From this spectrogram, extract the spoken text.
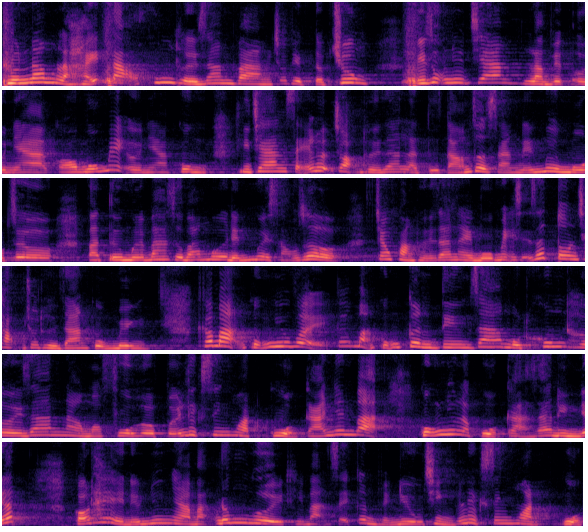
Thứ năm là hãy tạo khung thời gian vàng cho việc tập trung. Ví dụ như Trang làm việc ở nhà có bố mẹ ở nhà cùng thì Trang sẽ lựa chọn thời gian là từ 8 giờ sáng đến 11 giờ và từ 13 giờ 30 đến 16 giờ. Trong khoảng thời gian này bố mẹ sẽ rất tôn trọng cho thời gian của mình. Các bạn cũng như vậy, các bạn cũng cần tìm ra một khung thời gian nào mà phù hợp với lịch sinh hoạt của cá nhân bạn cũng như là của cả gia đình nhất. Có thể nếu như nhà bạn đông người thì bạn sẽ cần phải điều chỉnh cái lịch sinh hoạt của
